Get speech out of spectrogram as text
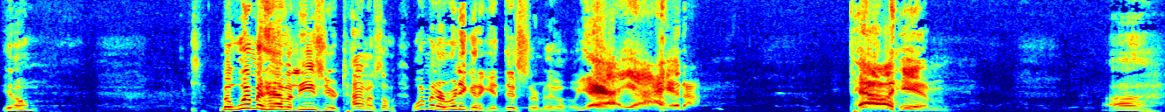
you know. But women have an easier time on something. Women are really going to get this sermon. They go, yeah, yeah, hit up. Tell him. Ah,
